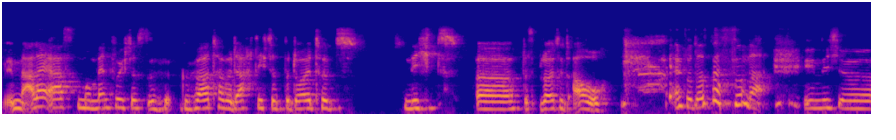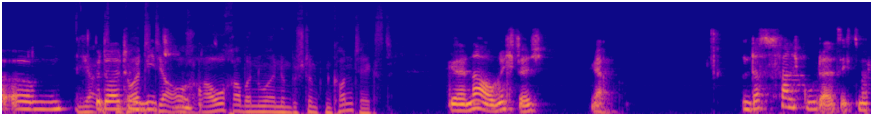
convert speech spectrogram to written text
im allerersten Moment, wo ich das ge gehört habe, dachte ich, das bedeutet nicht, äh, das bedeutet auch. also dass das so eine ähnliche ähm, ja, Bedeutung bedeutet ja auch auch, aber nur in einem bestimmten Kontext. Genau, richtig. Ja. Und das fand ich gut, als ich zum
